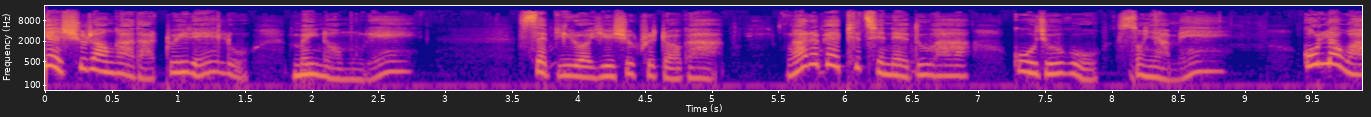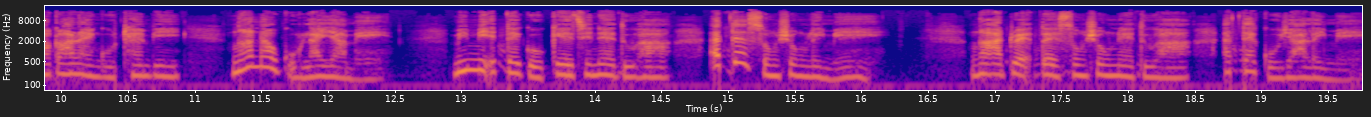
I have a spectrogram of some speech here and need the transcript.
ရဲ့ရှုထောင့်ကသာတွေးတယ်လို့မိန့်တော်မူတယ်ဆက်ပြီးတော့ယေရှုခရစ်တော်ကငါတစ်ဖက်ဖြစ်ခြင်းတဲ့သူဟာကိုကြိုးကိုစွန့်ရမယ်ကိုလက်ဝါးကားတိုင်းကိုထမ်းပြီးငါနောက်ကိုလိုက်ရမယ်မိမိအသက်ကိုကယ်ခြင်းတဲ့သူဟာအသက်ဆုံးရှုံးလိမ့်မယ် ငါအတွက်အသက်ဆုံးရှုံးတဲ့သူဟာအသက်ကိုရလိမ့်မယ်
